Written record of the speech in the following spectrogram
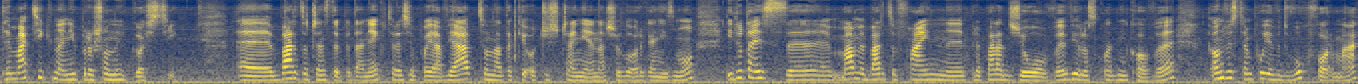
Temacik na nieproszonych gości. E, bardzo częste pytanie, które się pojawia, co na takie oczyszczenie naszego organizmu. I tutaj z, e, mamy bardzo fajny preparat ziołowy, wieloskładnikowy. On występuje w dwóch formach.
